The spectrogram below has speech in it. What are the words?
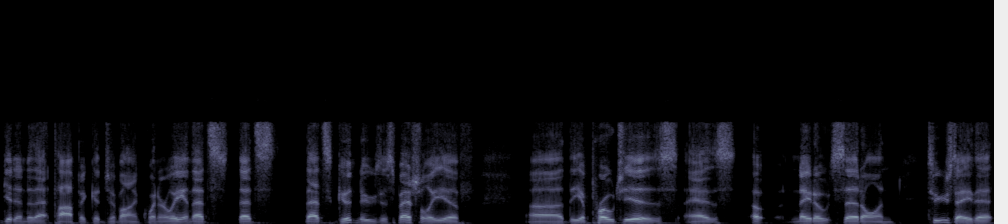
get into that topic of Jahvon Quinerly, and that's that's that's good news, especially if uh, the approach is, as uh, Nate Oats said on Tuesday, that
